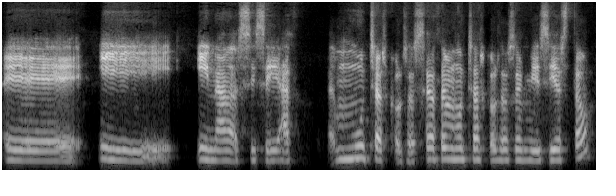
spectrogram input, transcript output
Eh, y, y, nada, sí, sí, muchas cosas, se hacen muchas cosas en bisiesto.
